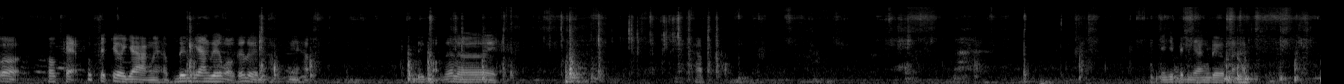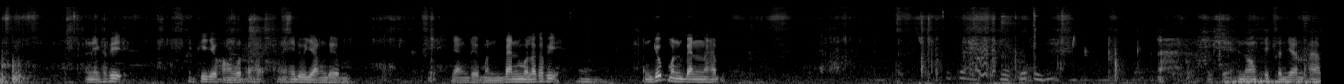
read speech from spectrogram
ก็พอแกะปุ๊บจะเจอยางนะครับ ดึงยางเดิมออกได้เลยนี่ครับ ดึงออกได้เลยนะครับ นี่จะเป็นยางเดิมนะครับ อันนี้ครับพี่พี่เจ้าของรถนะครับให้ดูยางเดิมยางเดิมมันแบนหมดแล้วครับพี่มันยุบมันแบนนะครับโอเคน้องเช็คสัญญาณภาพ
